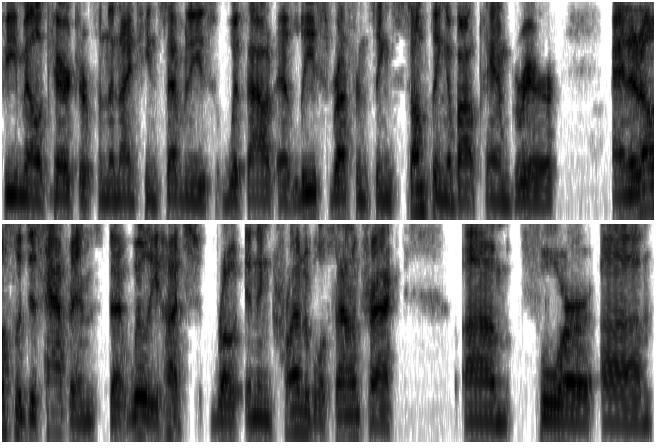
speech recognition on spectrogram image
female character from the 1970s without at least referencing something about Pam Grier. And it also just happens that Willie Hutch wrote an incredible soundtrack um, for. Um,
